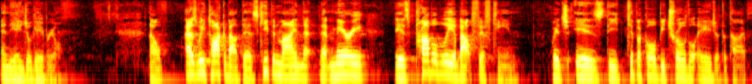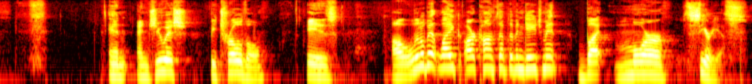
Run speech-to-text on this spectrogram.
and the angel Gabriel. Now, as we talk about this, keep in mind that, that Mary is probably about 15 which is the typical betrothal age at the time. And, and Jewish betrothal is a little bit like our concept of engagement, but more serious.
